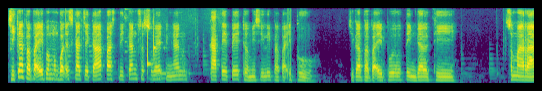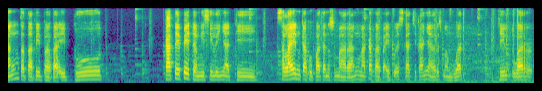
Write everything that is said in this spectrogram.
jika Bapak Ibu membuat SKCK, pastikan sesuai dengan KTP domisili Bapak Ibu. Jika Bapak Ibu tinggal di Semarang, tetapi Bapak Ibu KTP domisilinya di selain Kabupaten Semarang, maka Bapak Ibu SKCK-nya harus membuat di luar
